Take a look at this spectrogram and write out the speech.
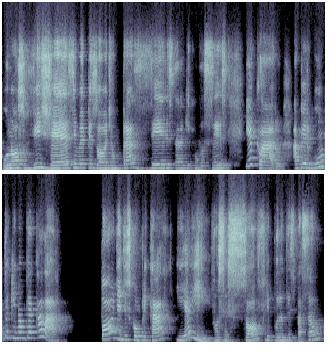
o nosso vigésimo episódio. É um prazer estar aqui com vocês. E é claro, a pergunta que não quer calar: pode descomplicar? E aí, você sofre por antecipação?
